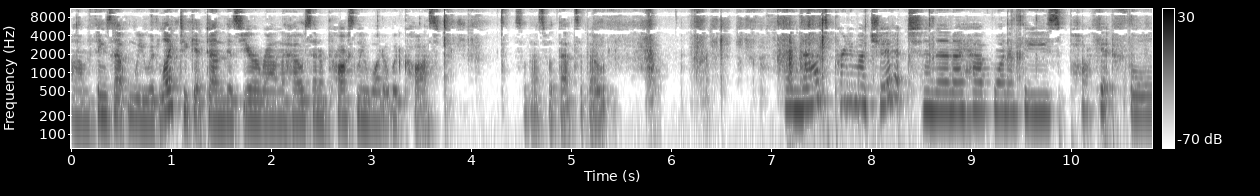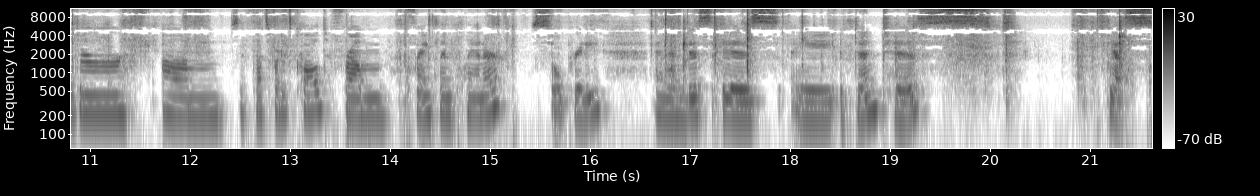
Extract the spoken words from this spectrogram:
um, things that we would like to get done this year around the house and approximately what it would cost. So that's what that's about. And that's pretty much it. And then I have one of these pocket folder, um, if that's what it's called, from Franklin Planner. So pretty. And then this is a dentist, yes,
